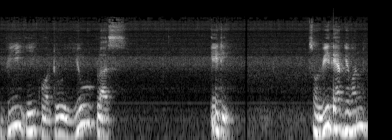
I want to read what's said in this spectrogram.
V equal to U plus at. So V they have given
